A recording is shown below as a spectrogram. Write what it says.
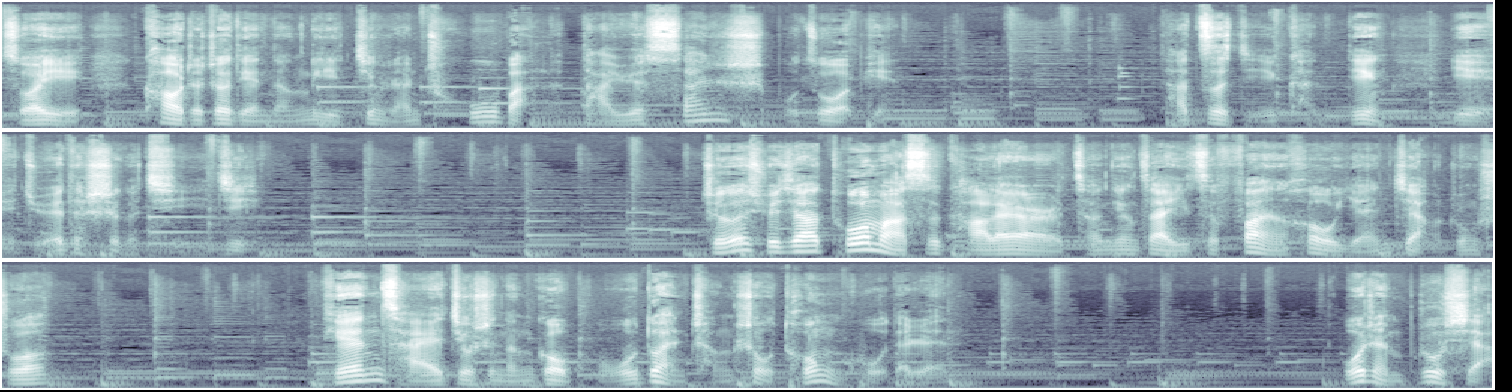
所以，靠着这点能力，竟然出版了大约三十部作品。他自己肯定也觉得是个奇迹。哲学家托马斯·卡莱尔曾经在一次饭后演讲中说：“天才就是能够不断承受痛苦的人。”我忍不住想，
